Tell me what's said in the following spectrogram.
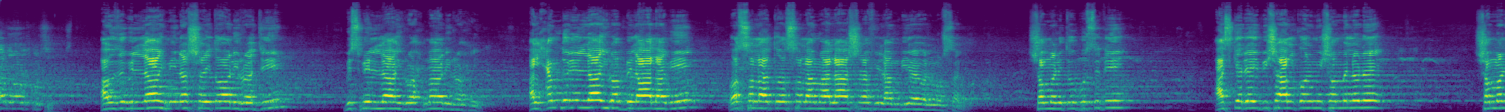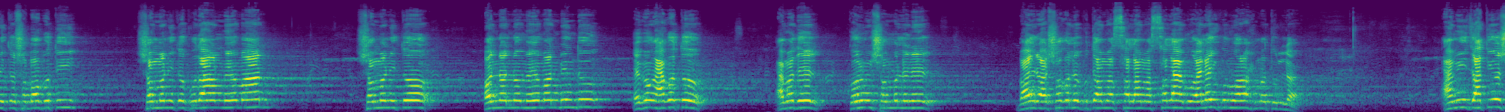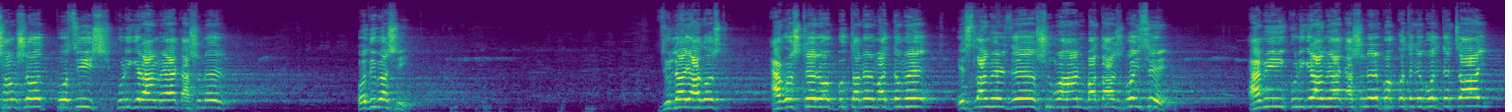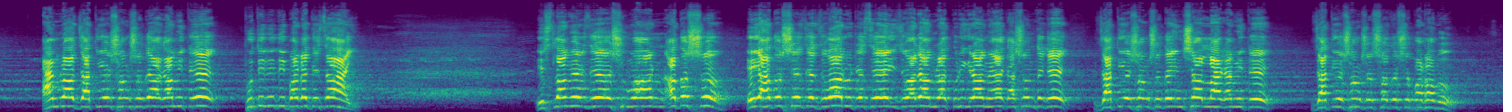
আমি অনুরোধ করছি আউযু বিল্লাহি মিনাশ শাইতানির রাজিম। বিসমিল্লাহির রহমানির রহিম। আলহামদুলিল্লাহি রাব্বিল আলামিন। ওয়াসসালাতু ওয়াসসালামু আলা আশরাফিল আমবিয়া ওয়াল মুরসালিন। সম্মানিত উপস্থিতি, আজকের এই বিশাল কর্মী সম্মেলনে সম্মানিত সভাপতি, সম্মানিত প্রধান মেহমান, সম্মানিত অন্যান্য মেহমানবিন্দু এবং আগত আমাদের কর্মী সম্মেলনের ভাইরা সকলের প্রতি আমার সালাম, আসসালামু আলাইকুম রহমতুল্লাহ। আমি জাতীয় সংসদ পঁচিশ কুড়িগ্রাম এক আসনের অধিবাসী। জুলাই আগস্ট, আগস্টের অভ্যুত্থানের মাধ্যমে ইসলামের যে সুমহান বাতাস বইছে, আমি কুড়িগ্রাম এক আসনের পক্ষ থেকে বলতে চাই, আমরা জাতীয় সংসদে আগামীতে প্রতিনিধি পাঠাতে চাই। ইসলামের যে সুমহান আদর্শ, এই আদর্শে যে জোয়ার উঠেছে, এই জোয়ারে আমরা কুড়িগ্রাম এক আসন থেকে জাতীয় সংসদে ইনশাল্লাহ আগামীতে জাতীয় সংসদ সদস্য পাঠাবো।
